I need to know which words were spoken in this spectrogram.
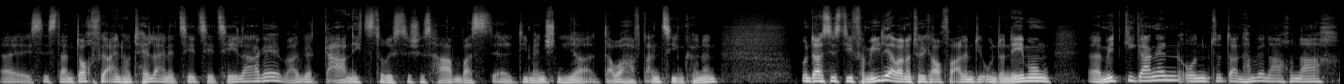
Äh, es ist dann doch für ein Hotel eine CCC-Lage, weil wir gar nichts Touristisches haben, was äh, die Menschen hier dauerhaft anziehen können. Und das ist die Familie, aber natürlich auch vor allem die Unternehmung äh, mitgegangen und dann haben wir nach und nach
